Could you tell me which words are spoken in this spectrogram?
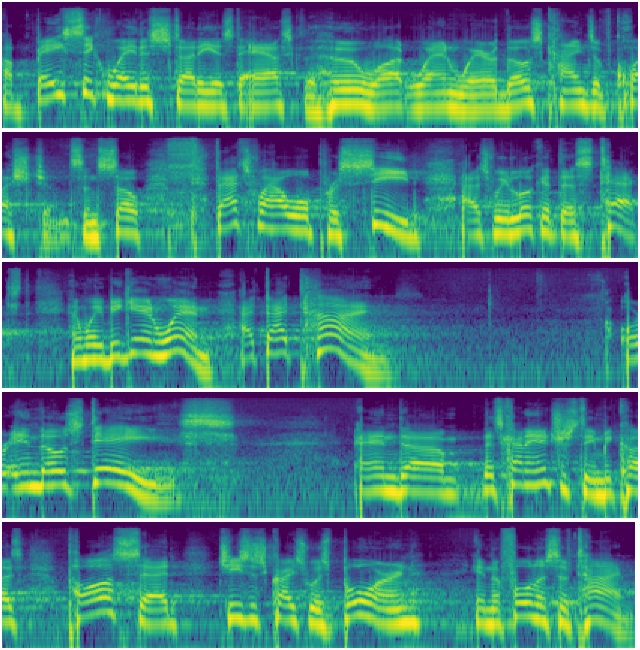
a basic way to study is to ask the who, what, when, where, those kinds of questions. And so that's how we'll proceed as we look at this text. And we begin when? At that time, or in those days. And um, that's kind of interesting because Paul said Jesus Christ was born in the fullness of time.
